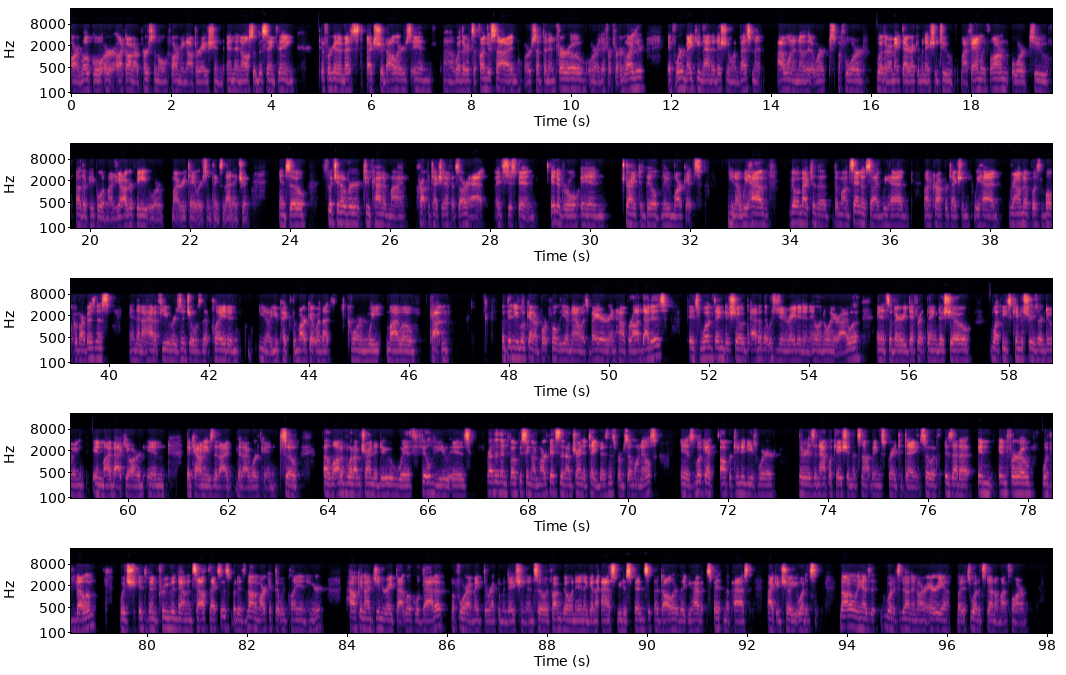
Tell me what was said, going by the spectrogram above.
our local or like on our personal farming operation. And then also the same thing, if we're going to invest extra dollars in uh, whether it's a fungicide or something in furrow or a different fertilizer, if we're making that additional investment, I want to know that it works before whether I make that recommendation to my family farm or to other people in my geography or my retailers and things of that nature. And so switching over to kind of my crop protection FSR hat, it's just been integral in trying to build new markets. You know, we have going back to the the Monsanto side, we had on crop protection, we had Roundup was the bulk of our business, and then I had a few residuals that played in. You know, you pick the market where that's corn, wheat, milo, cotton. But then you look at our portfolio now as Bayer and how broad that is. It's one thing to show data that was generated in Illinois or Iowa, and it's a very different thing to show what these chemistries are doing in my backyard in the counties that I that I work in. So a lot of what I'm trying to do with FieldView is rather than focusing on markets that I'm trying to take business from someone else, is look at opportunities where there is an application that's not being sprayed today. So if is that a in in furrow with velum, which it's been proven down in South Texas, but is not a market that we play in here how can I generate that local data before I make the recommendation? And so if I'm going in and going to ask you to spend a dollar that you haven't spent in the past, I can show you what it's not only has it what it's done in our area, but it's what it's done on my farm.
